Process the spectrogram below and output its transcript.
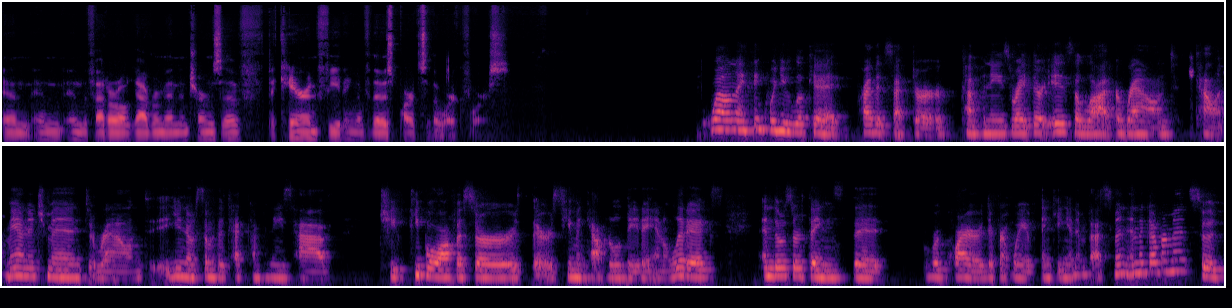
in, in in the federal government in terms of the care and feeding of those parts of the workforce. Well, and I think when you look at private sector companies, right, there is a lot around talent management, around, you know, some of the tech companies have chief people officers, there's human capital data analytics, and those are things that require a different way of thinking and investment in the government. So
